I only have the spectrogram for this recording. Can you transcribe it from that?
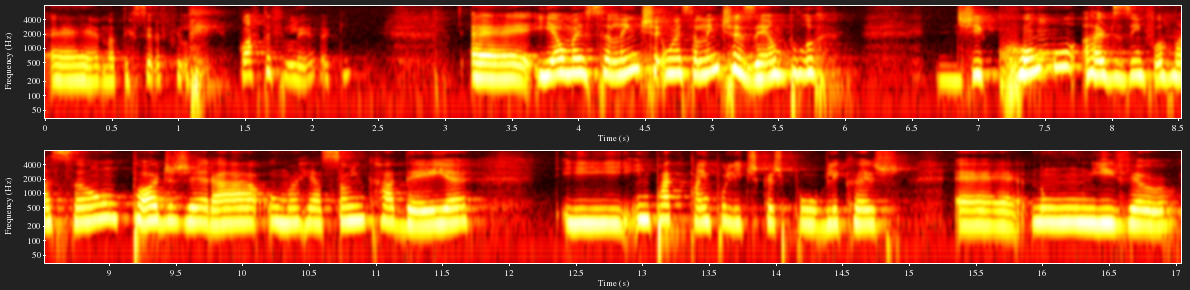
é, na terceira fileira, quarta fileira aqui. É, e é uma excelente, um excelente exemplo de como a desinformação pode gerar uma reação em cadeia e impactar em políticas públicas é, num nível,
